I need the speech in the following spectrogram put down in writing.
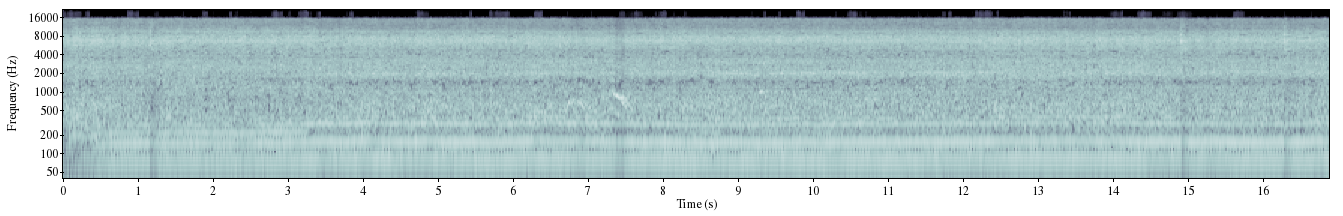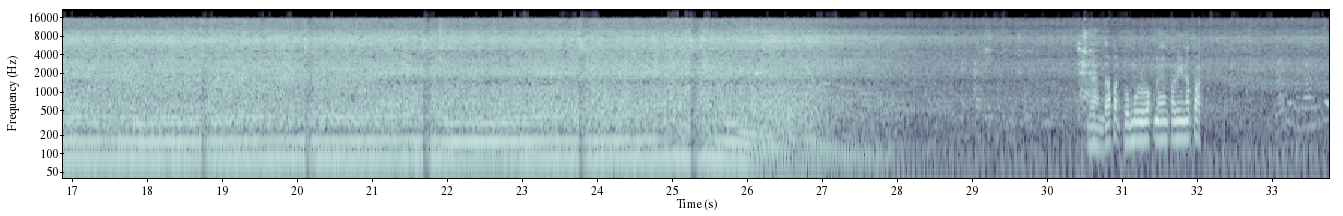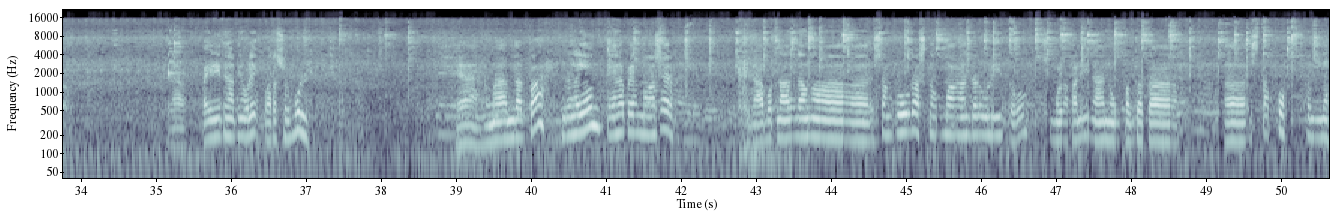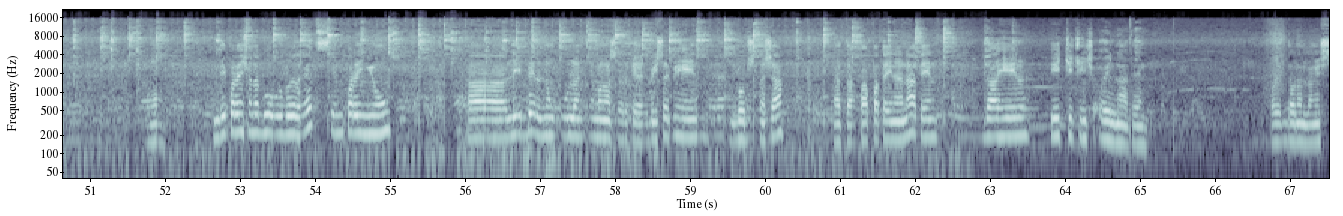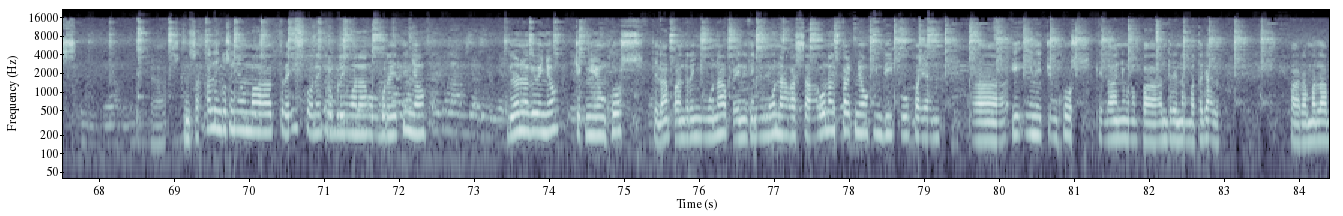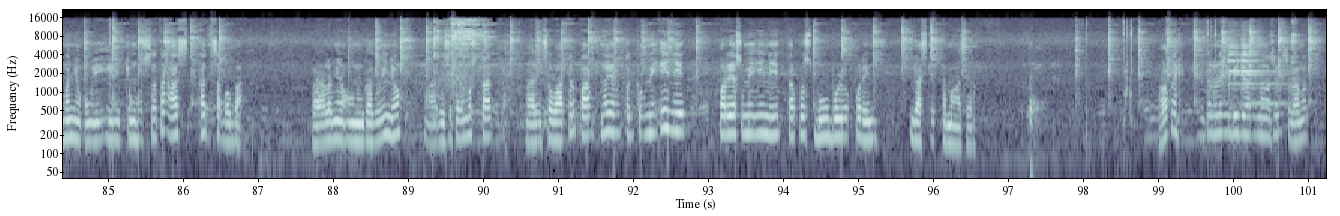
Yan, dapat bumulwak na yan kanina pa. Kaya, painitin natin uli para surbol. Yan, maandar pa hanggang ngayon. Kaya na pa yan mga sir. Inabot natin ng ah, isang oras na umaandar uli ito simula kanina nung pagkaka ah, stop ko kanina. Ayan. Hindi pa rin siya nag-overheat. Same pa rin yung ah, level ng coolant niya mga sir. Kaya ibig sabihin, goods na siya. At ah, papatay na natin dahil i-change oil natin. Palit daw ng langis. Kaya, kung sakaling gusto nyo ma-trace kung ano yung problema ng overheat ninyo, ganoon lang gawin nyo. Check nyo yung hose. Kailangan paandarin nyo muna, painitin nyo muna. Kasi sa unang start nyo, hindi po pa yan ah, iinit yung hose. Kailangan nyo muna paandarin ng matagal para malaman nyo kung iinit yung hose sa taas at sa baba. Para alam nyo na kung anong gagawin nyo. Maaaring sa thermostat, maaaring sa water pump. Ngayon, pag umiinit, parehas umiinit, tapos bumubulok pa rin gasket na mga sir. Okay, ito na lang yung video natin mga sir. Salamat.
